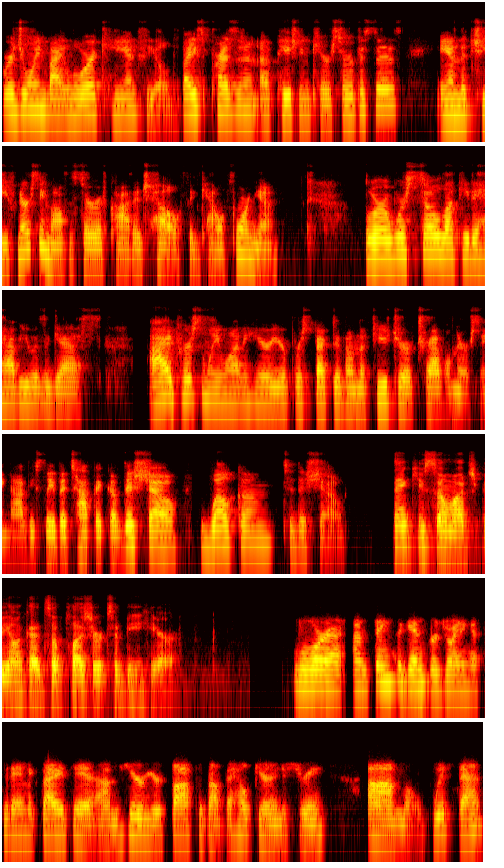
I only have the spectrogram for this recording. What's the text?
We're joined by Laura Canfield, Vice President of Patient Care Services and the Chief Nursing Officer of Cottage Health in California. Laura, we're so lucky to have you as a guest. I personally want to hear your perspective on the future of travel nursing, obviously, the topic of this show. Welcome to the show. Thank you so much, Bianca. It's a pleasure to be here. Laura, um, thanks again for joining us today. I'm excited to um, hear your thoughts about the healthcare industry. Um, with that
